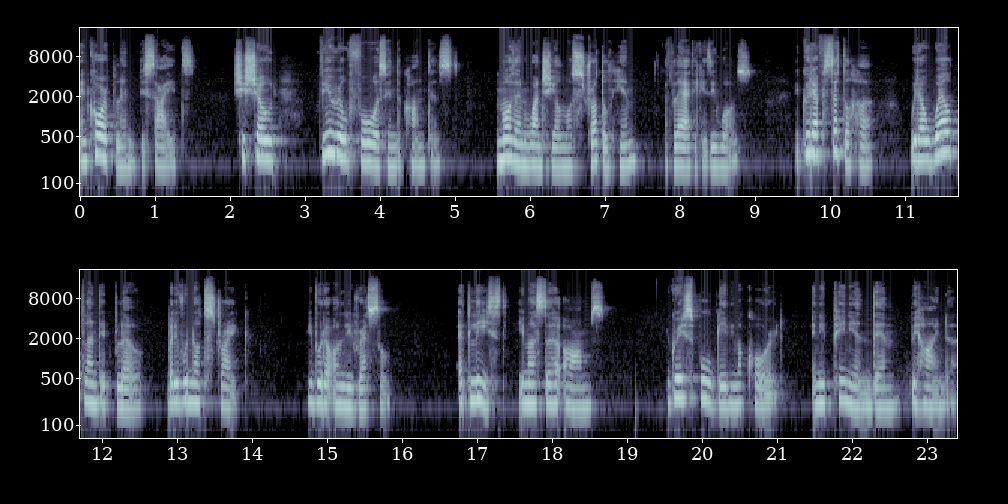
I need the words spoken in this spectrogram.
and corpulent besides. She showed virile force in the contest. More than once she almost throttled him, athletic as he was. He could have settled her with a well planted blow, but he would not strike. He would only wrestle. At least he mastered her arms. Grace Poole gave him a cord, and he pinioned them behind her.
